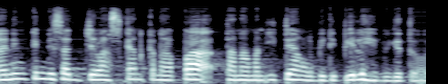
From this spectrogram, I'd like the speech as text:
Nah ini mungkin bisa dijelaskan kenapa tanaman itu yang lebih dipilih begitu?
